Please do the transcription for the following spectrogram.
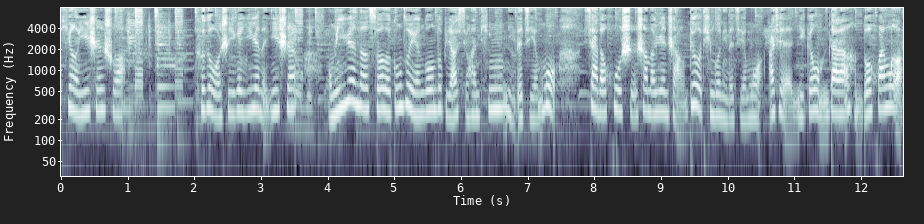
听有医生说。可可，我是一个医院的医生，我们医院的所有的工作员工都比较喜欢听你的节目，下到护士，上到院长都有听过你的节目，而且你给我们带来了很多欢乐，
